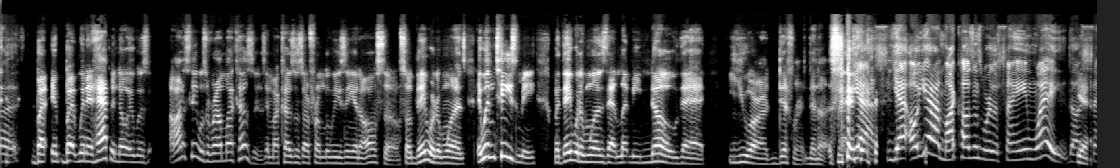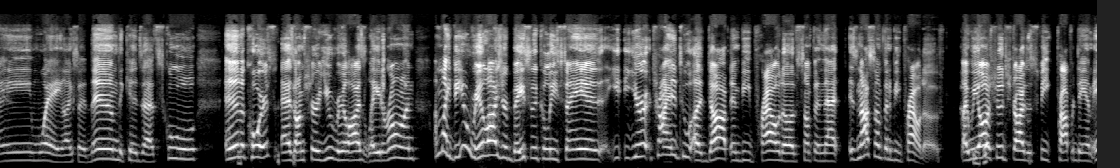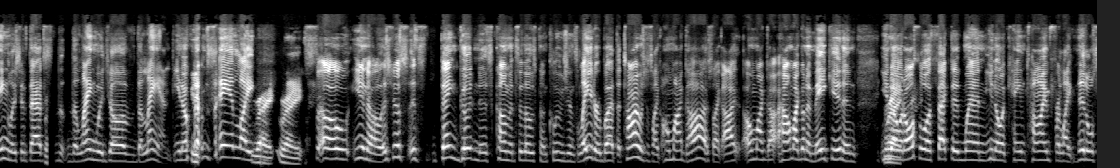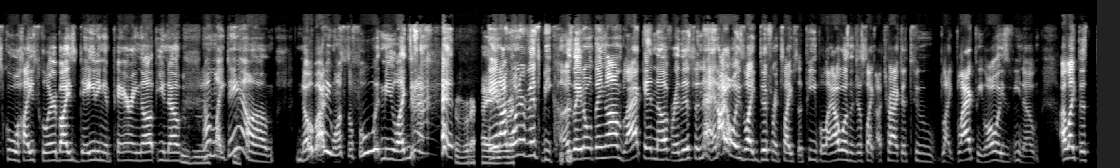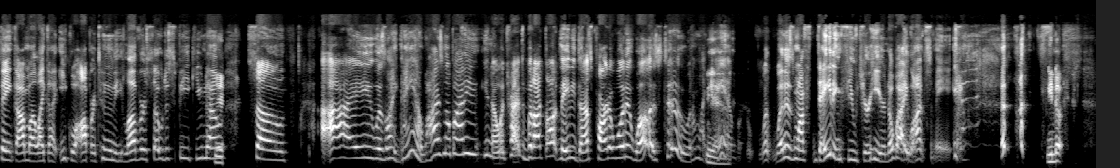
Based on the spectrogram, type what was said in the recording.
But it, but when it happened though, it was honestly it was around my cousins, and my cousins are from Louisiana also. So they were the ones. They wouldn't tease me, but they were the ones that let me know that you are different than us. yes. Yeah. Oh yeah. My cousins were the same way. The yeah. same way. Like I said, them, the kids at school and of course, as I'm sure you realize later on, I'm like, do you realize you're basically saying you're trying to adopt and be proud of something that is not something to be proud of? Like we all should strive to speak proper damn English if that's the, the language of the land. You know what yeah. I'm saying? Like right, right. So you know, it's just it's thank goodness coming to those conclusions later. But at the time, it was just like, oh my gosh, like I, oh my god, how am I going to make it? And you right. know, it also affected when you know it came time for like middle school, high school. Everybody's dating and pairing up. You know, mm-hmm. I'm like, damn nobody wants to fool with me like that. Right, and I right. wonder if it's because they don't think I'm black enough or this and that. And I always like different types of people. Like I wasn't just like attracted to like black people. always, you know, I like to think I'm a like an equal opportunity lover, so to speak, you know. Yeah. So I was like, damn, why is nobody, you know, attracted? But I thought maybe that's part of what it was too. And I'm like, yeah. damn, what what is my dating future here? Nobody wants me. you know,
